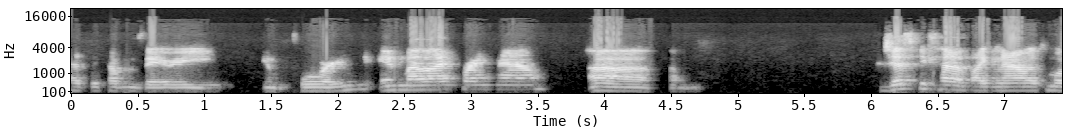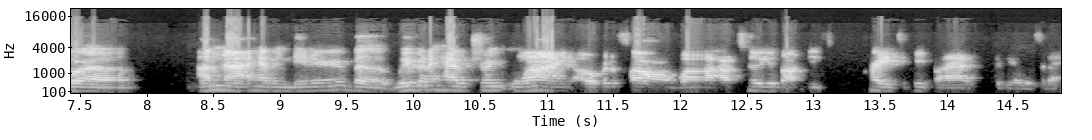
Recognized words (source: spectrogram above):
has become very important in my life right now. Um, just because like now it's more of I'm not having dinner, but we're gonna have drink wine over the phone while I'll tell you about these crazy people I have to deal with today.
